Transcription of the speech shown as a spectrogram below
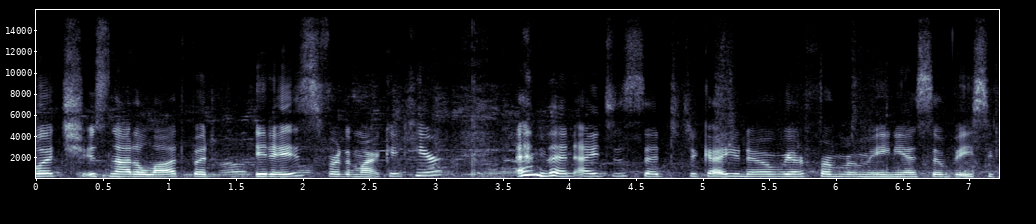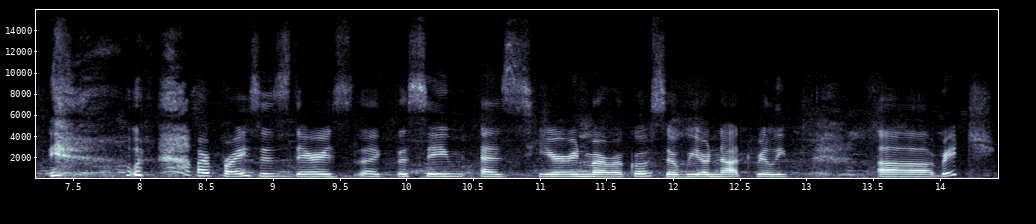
which is not a lot, but it is for the market here. And then I just said to the guy, you know, we're from Romania, so basically our prices there is like the same as here in Morocco, so we are not really uh, rich.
